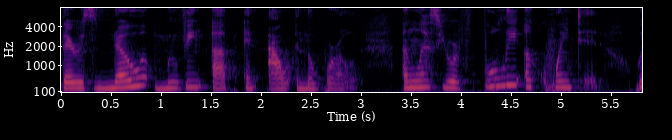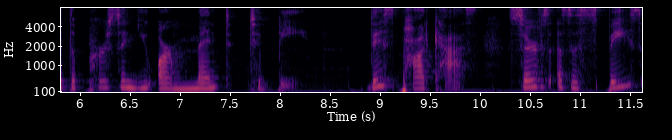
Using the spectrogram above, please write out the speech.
There is no moving up and out in the world unless you are fully acquainted with the person you are meant to be. This podcast serves as a space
